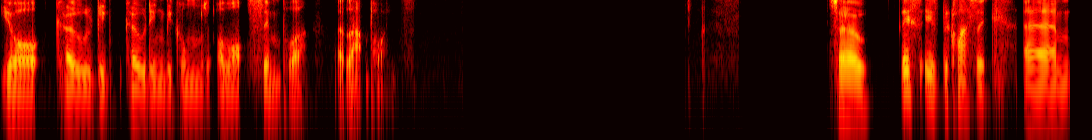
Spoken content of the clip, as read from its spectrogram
your code be coding becomes a lot simpler at that point. So this is the classic um,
